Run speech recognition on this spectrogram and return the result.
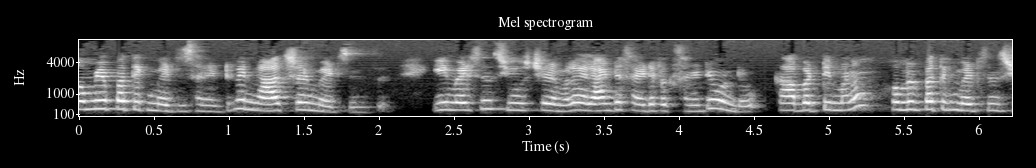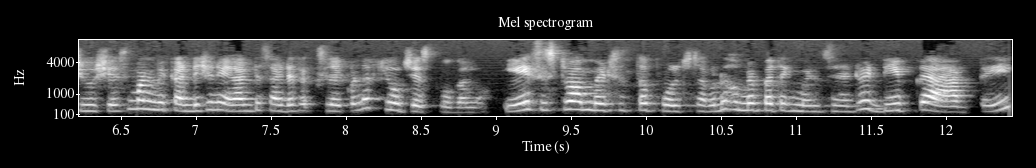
హోమియోపతిక్ మెడిసిన్స్ అనేటివి న్యాచురల్ మెడిసిన్స్ ఈ మెడిసిన్స్ యూజ్ చేయడం వల్ల ఎలాంటి సైడ్ ఎఫెక్ట్స్ అనేవి ఉండవు. కాబట్టి మనం హోమియోపతిక్ మెడిసిన్స్ యూజ్ చేసి మనం ఈ కండిషన్ ఎలాంటి సైడ్ ఎఫెక్ట్స్ లేకుండా క్యూర్ చేసుకోగలం. ఏ సిస్టమ్ ఆఫ్ మెడిసిన్స్తో పోల్చినప్పుడు హోమియోపతిక్ మెడిసిన్ అనేవి డీప్గా యాక్ట్ అయ్యి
